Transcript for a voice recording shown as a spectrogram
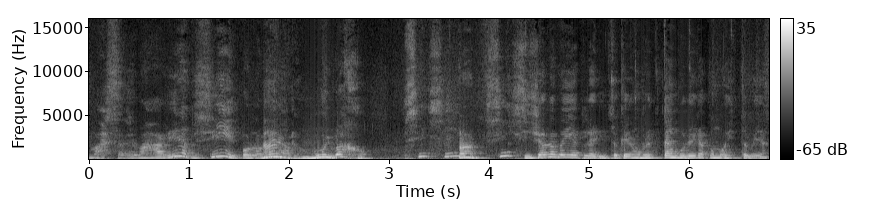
más, más arriba, sí, por lo Ah, menos. pero muy bajo. Sí, sí, Ah. sí, sí, yo lo veía clarito, que era un rectángulo, era como esto, mira.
